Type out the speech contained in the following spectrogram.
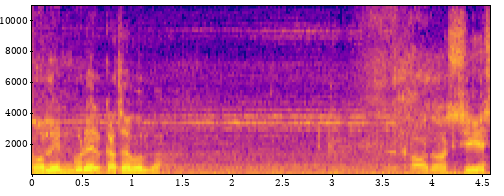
নলেন গুড়ের কাঁচাগোল্লা। খাওয়া দাওয়া শেষ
